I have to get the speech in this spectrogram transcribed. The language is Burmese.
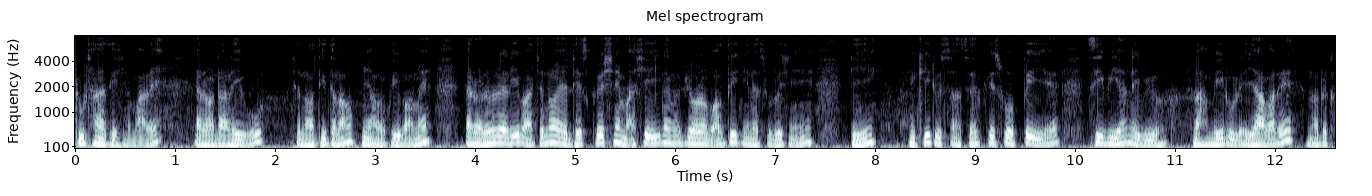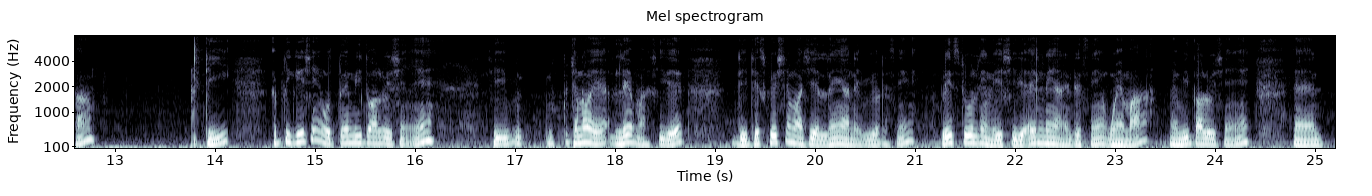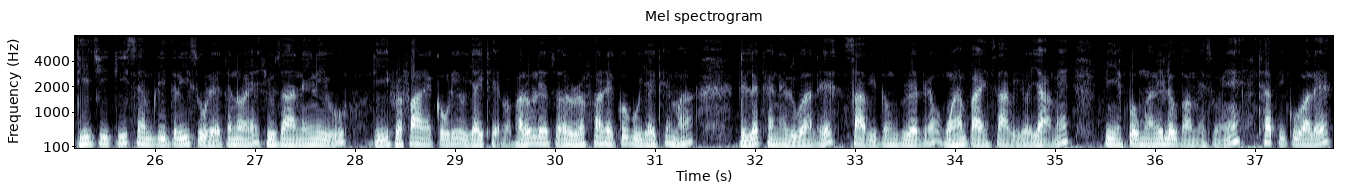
တူးထားစေချင်ပါတယ်အဲ့တော့ဒါလေးကိုကျွန်တော်တည်တလောက်မျှဝေပေးပါမယ်အဲ့တော့လွယ်လွယ်လေးပါကျွန်တော်ရဲ့ description မှာရှေ့ကြီးလည်းမပြောတော့ပါဘူးသိချင်တယ်ဆိုလို့ရှိရင်ဒီ Wiki to Success Facebook page ရဲ့ CB ကနေပြီးတော့လာမေးလို့လည်းရပါတယ်နောက်တစ်ခါဒီ application ကိုသွင်းပြီးသွားလို့ရှိရင် ဒီကျွန်တော်ရဲ့ link မှာရှိတဲ့ဒီ description မှာရှိတဲ့ link ကနေပြီးတော့တစင် Play Store link လေးရှိတယ်အဲ့ link ကနေတစင်ဝင်မှာဝင်ပြီးသွားလို့ရှိရင်အဲ DG key simply 3ဆိုတဲ့ကျွန်တော်ရဲ့ user name လေးကိုဒီ refer တဲ့ code လေးကိုရိုက်ထည့်ပါဘာလို့လဲဆိုတော့ refer တဲ့ code ကိုရိုက်ထည့်မှာဒီလက်ခံတဲ့လူကလည်းစပြီးသုံးပြီးတော့1ပိုင်စပြီးတော့ရမယ်ပြီးရင်ပုံမှန်လေးလောက်သွားမယ်ဆိုရင်ထပ်ပြီးကိုကလည်း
